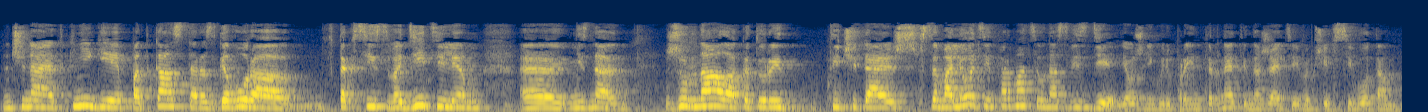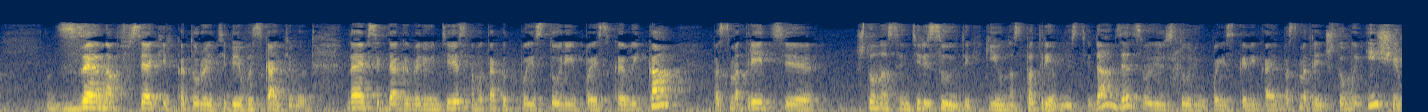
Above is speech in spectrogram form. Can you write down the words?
Начиная от книги, подкаста, разговора в такси с водителем, э, не знаю, журнала, который ты читаешь в самолете, информация у нас везде. Я уже не говорю про интернет и нажатие вообще всего там дзенов всяких, которые тебе выскакивают. Да, я всегда говорю, интересно вот так вот по истории поисковика посмотреть э, что нас интересует и какие у нас потребности, да, взять свою историю поисковика и посмотреть, что мы ищем,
